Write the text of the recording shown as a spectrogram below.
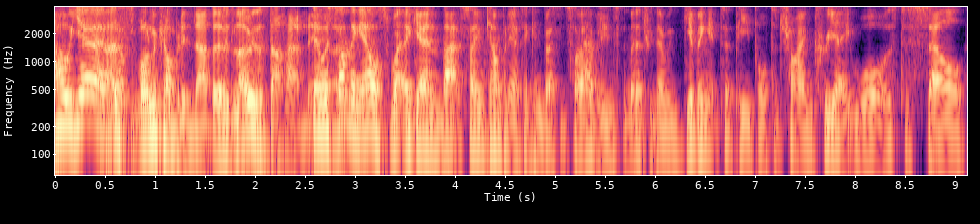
Oh yeah, uh, That's one company did that, but there was loads of stuff happening. There was Like- something else where, again, that same company I think invested so heavily into the military, they were giving it to people to try and create wars to sell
